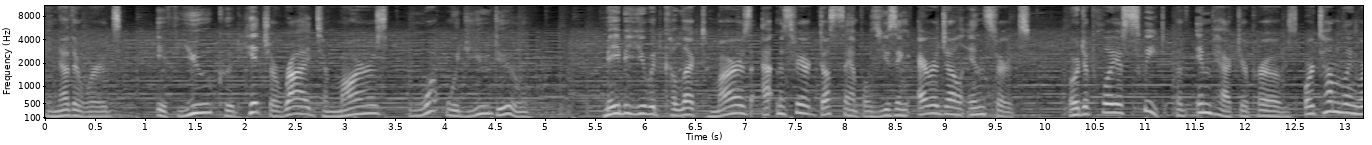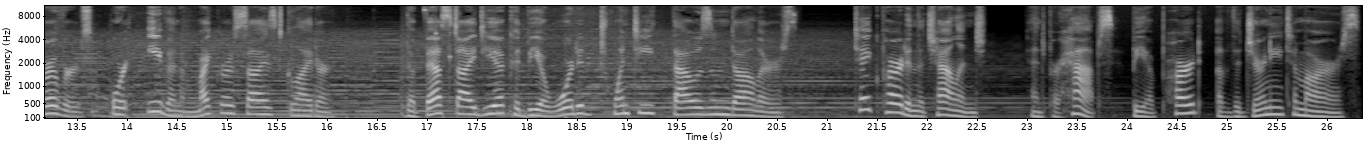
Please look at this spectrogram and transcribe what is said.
In other words, if you could hitch a ride to Mars, what would you do? Maybe you would collect Mars atmospheric dust samples using aerogel inserts, or deploy a suite of impactor probes, or tumbling rovers, or even a micro sized glider. The best idea could be awarded $20,000. Take part in the challenge and perhaps be a part of the journey to Mars.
